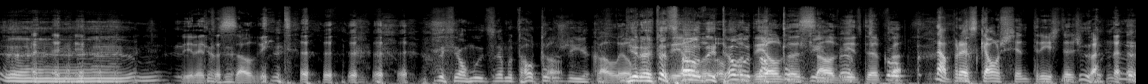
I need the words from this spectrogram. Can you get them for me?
Ah, Direita dizer, saudita. Isso é uma, isso é uma tautologia. Qual é o Direita modelo, saudita é uma tautologia. saudita? pá. Não, parece que há uns centristas pá, na, na-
